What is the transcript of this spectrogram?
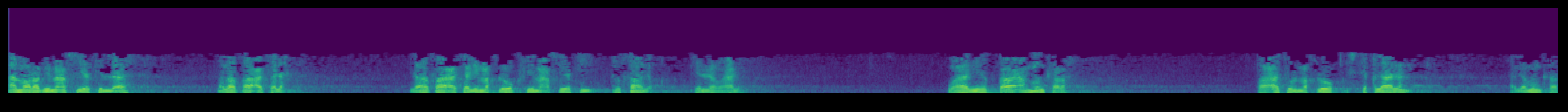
أمر بمعصية الله فلا طاعة له. لا طاعة لمخلوق في معصية الخالق جل وعلا. وهذه الطاعة منكرة. طاعة المخلوق استقلالا هذا منكر.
